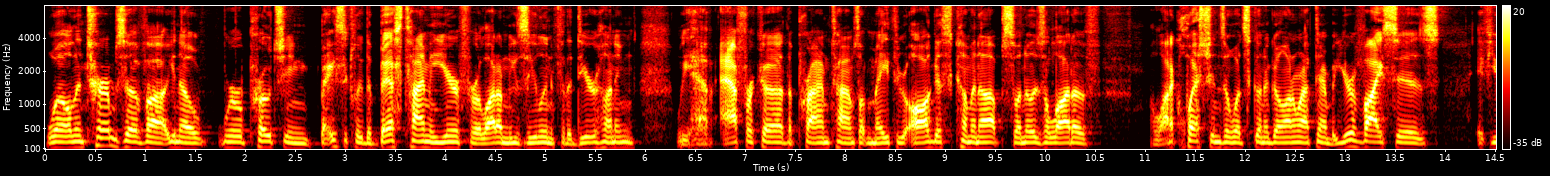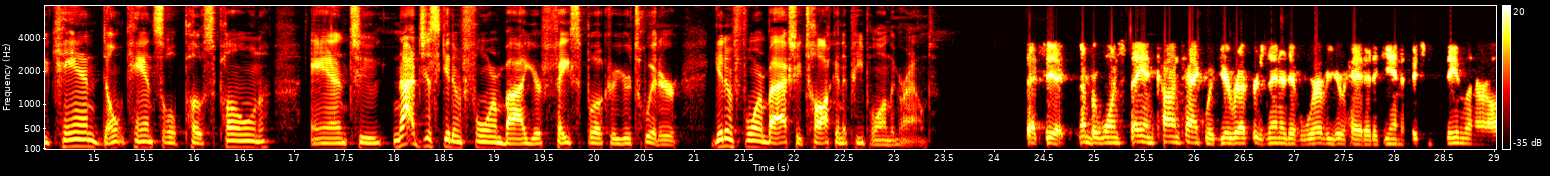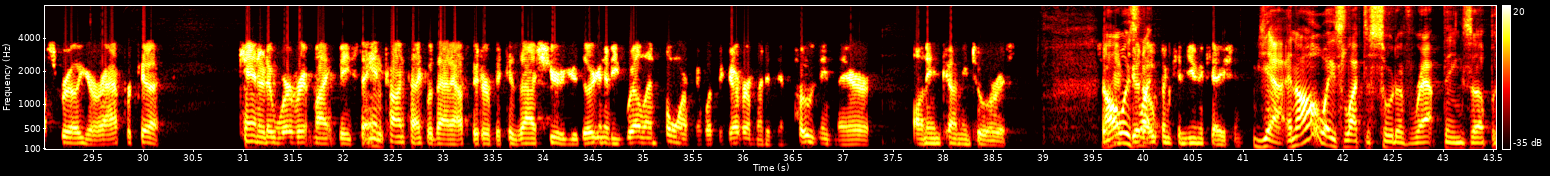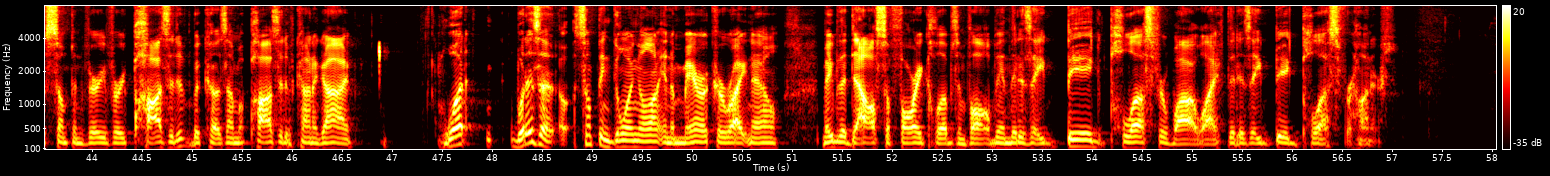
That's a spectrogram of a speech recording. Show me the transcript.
Well, in terms of, uh, you know, we're approaching basically the best time of year for a lot of New Zealand for the deer hunting. We have Africa, the prime times, what May through August coming up. So I know there's a lot of a lot of questions of what's going to go on right there. But your advice is, if you can, don't cancel, postpone, and to not just get informed by your Facebook or your Twitter, get informed by actually talking to people on the ground. That's it. Number one, stay in contact with your representative wherever you're headed. Again, if it's New Zealand or Australia or Africa, Canada, wherever it might be, stay in contact with that outfitter because I assure you they're going to be well informed in what the government is imposing there on incoming tourists. So I always good like, open communication. Yeah, and I always like to sort of wrap things up with something very, very positive because I'm a positive kind of guy. What what is a something going on in America right now maybe the Dallas Safari Club's involved in that is a big plus for wildlife, that is a big plus for hunters?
